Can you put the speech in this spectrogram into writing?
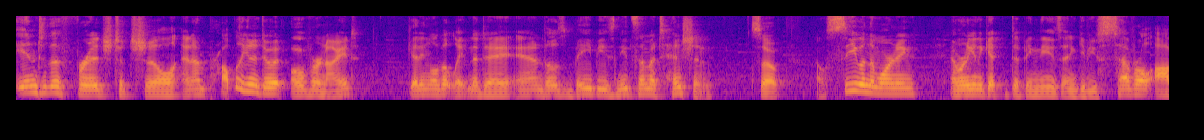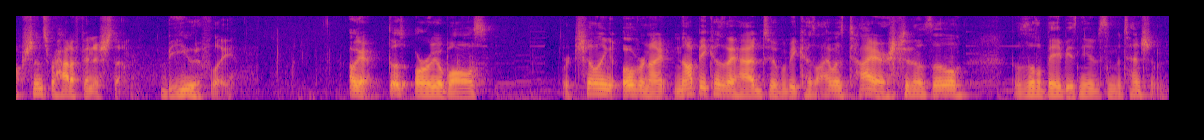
into the fridge to chill, and I'm probably gonna do it overnight, getting a little bit late in the day, and those babies need some attention. So I'll see you in the morning, and we're gonna get dipping these and give you several options for how to finish them beautifully. Okay, those Oreo balls were chilling overnight, not because they had to, but because I was tired. those little, those little babies needed some attention.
